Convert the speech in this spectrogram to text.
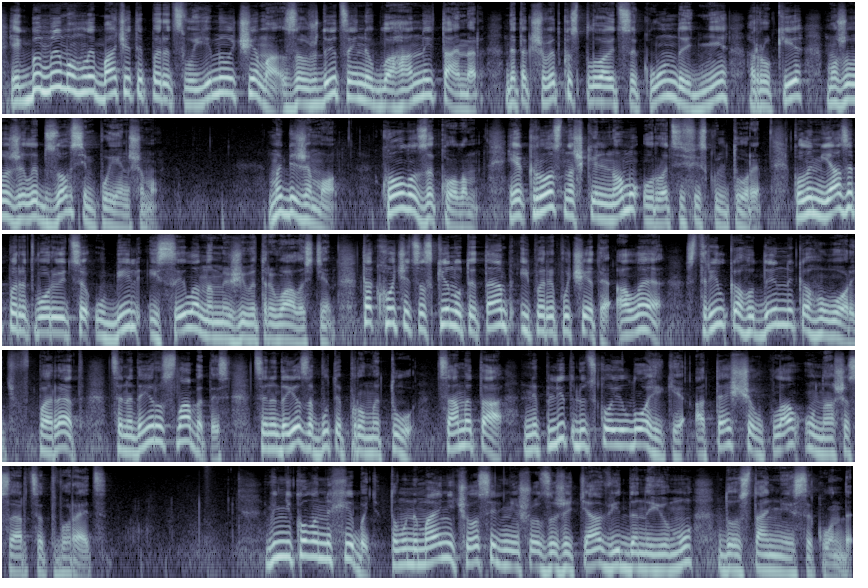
Якби ми могли бачити перед своїми очима завжди цей невблаганний таймер, де так швидко спливають секунди, дні, роки, можливо, жили б зовсім по-іншому. Ми біжимо. Коло за колом, як рос на шкільному уроці фізкультури, коли м'язи перетворюються у біль і сила на межі витривалості. Так хочеться скинути темп і перепочити, але стрілка годинника говорить вперед. Це не дає розслабитись, це не дає забути про мету. Ця мета не плід людської логіки, а те, що вклав у наше серце творець. Він ніколи не хибить, тому немає нічого сильнішого за життя, віддане йому до останньої секунди.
